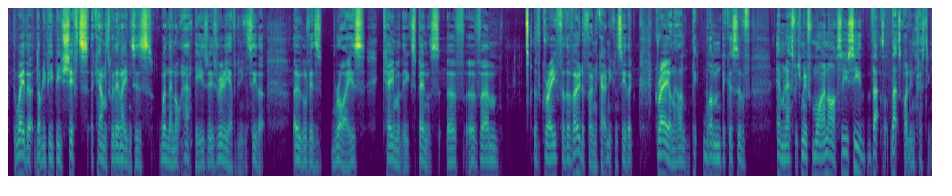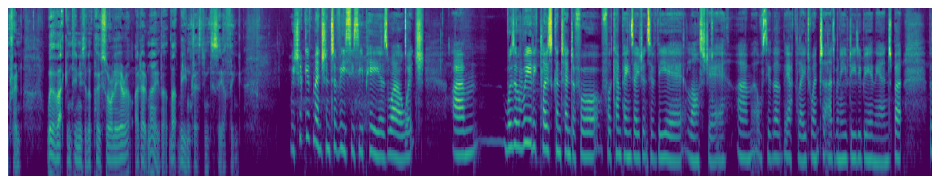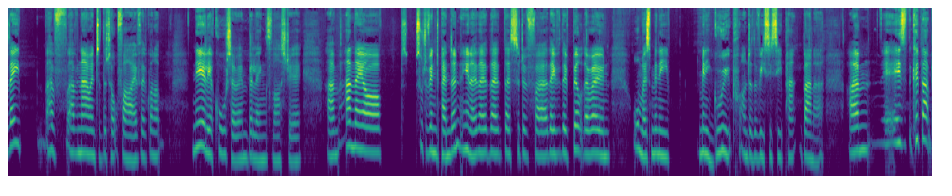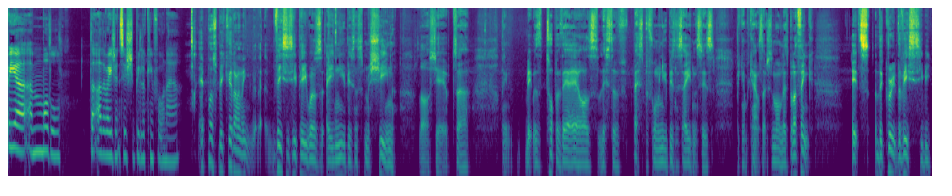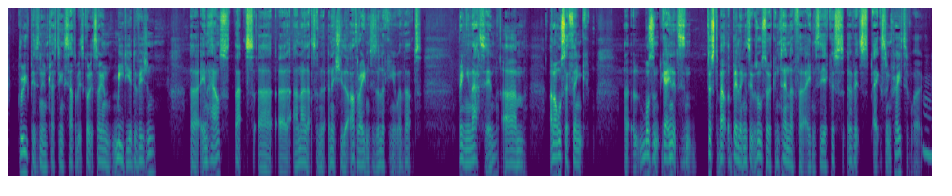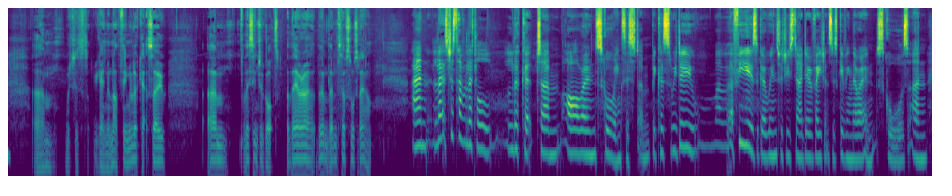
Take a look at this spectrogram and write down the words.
the way that WPP shifts accounts within agencies when they're not happy is, is really evident. You can see that Ogilvy's rise came at the expense of of um, of Grey for the Vodafone account. And you can see that Grey on the other hand won because of M&S, which moved from Y&R. So you see that's that's quite an interesting trend. Whether that continues in the post-Sorrell era, I don't know. That that'd be interesting to see. I think we should give mention to VCCP as well, which um, was a really close contender for for Campaigns Agency of the Year last year. Um, obviously, the, the accolade went to Adam and Eve DDB in the end, but but they have have now entered the top five. They've gone up nearly a quarter in billings last year, um, and they are sort of independent. You know, they're they're, they're sort of uh, they've they've built their own almost mini mini group under the VCC pa- banner. Um, is could that be a, a, model that other agencies should be looking for now? It possibly could. I mean, VCCP was a new business machine last year. Uh, I think it was top of the AAR's list of best performing new business agencies, picking up accounts such as Mondelez. But I think it's the group, the VCCP group is an interesting setup. It's got its own media division uh, in house. That's uh, uh, I know that's an, an, issue that other agencies are looking at. Whether that's bringing that in, um, and I also think uh, wasn't again it isn't just about the billings. It was also a contender for agency because of its excellent creative work, mm. um, which is again another thing we look at. So um, they seem to have got their uh, themselves sorted out. And let's just have a little look at um, our own scoring system because we do. A few years ago, we introduced the idea of agencies giving their own scores, and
